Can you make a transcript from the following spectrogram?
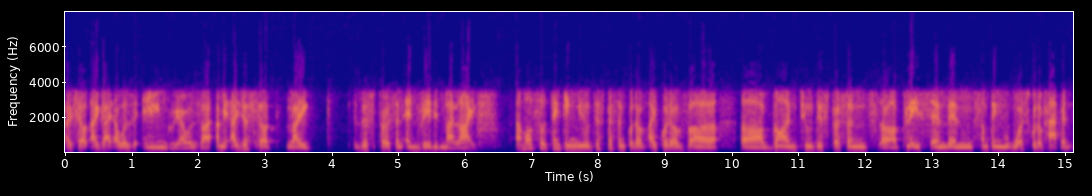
I felt I got I was angry. I was I mean I just felt like this person invaded my life. I'm also thinking, you know, this person could have I could have uh, uh, gone to this person's uh, place and then something worse could have happened.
